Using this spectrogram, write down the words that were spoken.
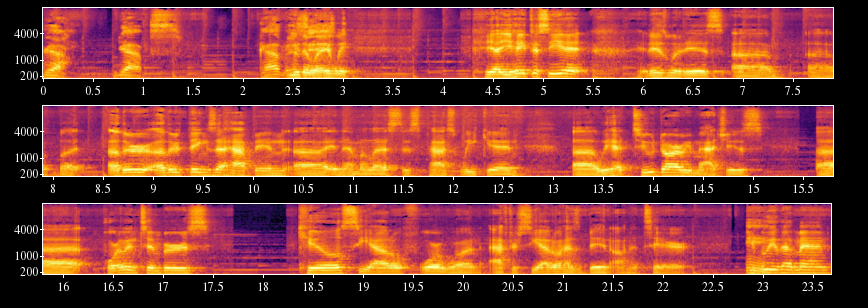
yeah, yeah. Yeah, Either way, we yeah, you hate to see it. It is what it is. Um, uh, but other other things that happened uh, in MLS this past weekend, uh, we had two derby matches. Uh, Portland Timbers kill Seattle four one after Seattle has been on a tear. Can you Mm. believe that, man?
